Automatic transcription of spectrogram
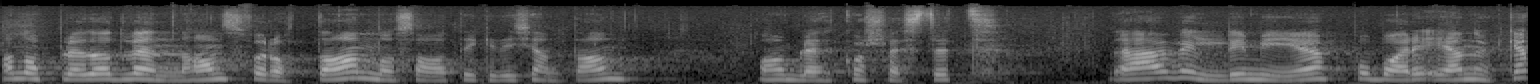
Han opplevde at vennene hans forrådte han og sa at ikke de kjente han, og han ble korsfestet. Det er veldig mye på bare én uke.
